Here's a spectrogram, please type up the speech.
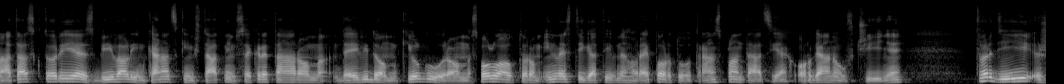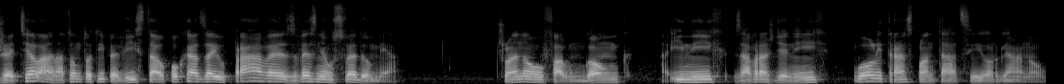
Matas, ktorý je s bývalým kanadským štátnym sekretárom Davidom Kilgúrom, spoluautorom investigatívneho reportu o transplantáciách orgánov v Číne, tvrdí, že telá na tomto type výstav pochádzajú práve z väzňov svedomia, členov Falun Gong a iných zavraždených kvôli transplantácii orgánov.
